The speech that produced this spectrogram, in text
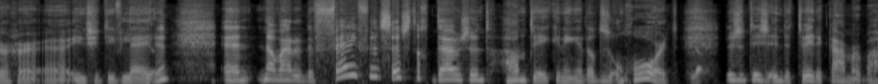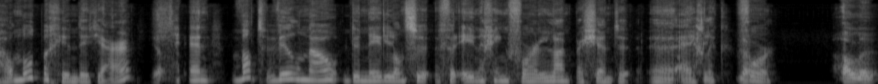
burgerinitiatief leiden. En nou waren er 65.000 handtekeningen. Dat is ongehoord. Ja. Dus het is in de Tweede Kamer behandeld begin dit jaar. Ja. En wat wil nou de Nederlandse Vereniging voor Lympatiënten eh, eigenlijk? Nou. Voor? alle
